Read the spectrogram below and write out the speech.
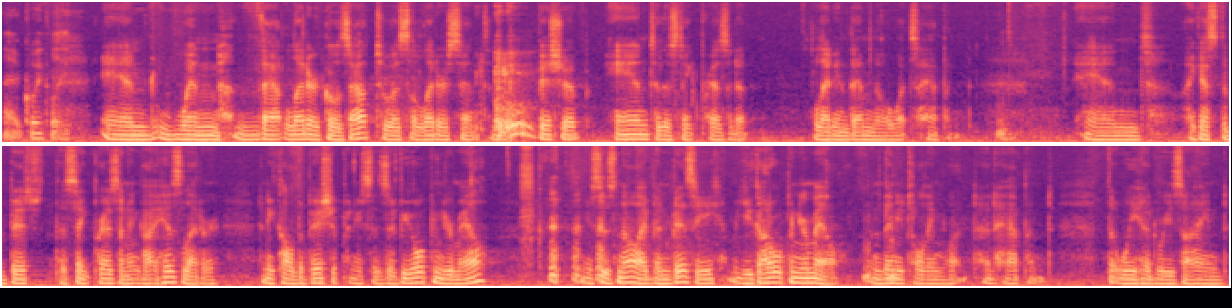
that quickly. And when that letter goes out to us, a letter sent to the bishop and to the stake president, letting them know what's happened. And I guess the bish, the stake president got his letter, and he called the bishop and he says, "Have you opened your mail?" and he says, "No, I've been busy. You got to open your mail." And then he told him what had happened, that we had resigned,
